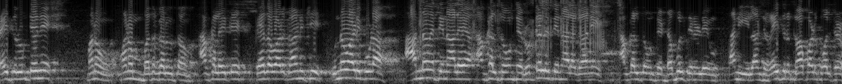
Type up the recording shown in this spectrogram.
రైతులు ఉంటేనే మనం మనం బతకగలుగుతాం. ఆకలి అయితే పేదవాడు కానించి ఉన్నవాడికి కూడా అన్నమే తినాలి ఆకలితో ఉంటే రొట్టెలు తినాలి కానీ ఆకలితో ఉంటే డబ్బులు తినలేము. కానీ ఇలాంటి రైతును కాపాడుకోవాల్సిన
